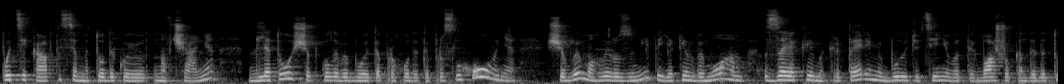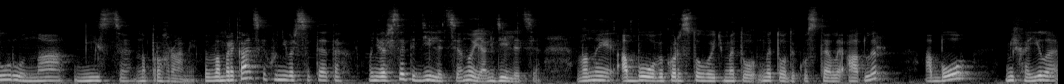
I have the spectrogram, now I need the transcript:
поцікавтеся методикою навчання для того, щоб коли ви будете проходити прослуховування, щоб ви могли розуміти, яким вимогам, за якими критеріями будуть оцінювати вашу кандидатуру на місце на програмі. В американських університетах університети діляться, ну як діляться, вони або використовують методику Стели Адлер, або Міхаїла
